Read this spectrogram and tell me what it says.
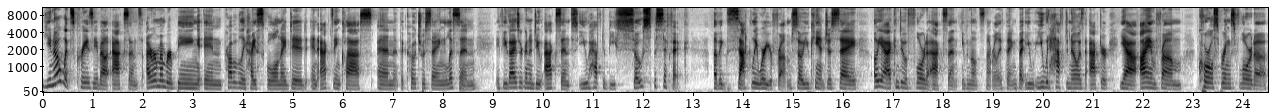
You know what's crazy about accents? I remember being in probably high school and I did an acting class, and the coach was saying, Listen, if you guys are going to do accents, you have to be so specific of exactly where you're from. So you can't just say, Oh, yeah, I can do a Florida accent, even though it's not really a thing. But you, you would have to know as the actor, Yeah, I am from Coral Springs, Florida,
